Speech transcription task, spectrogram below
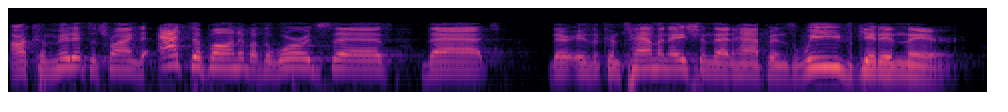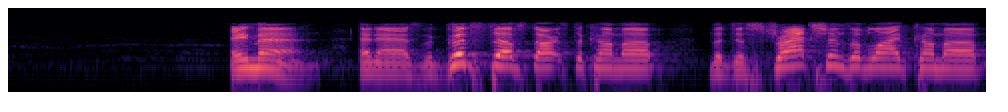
are committed to trying to act upon it, but the word says that there is a contamination that happens. Weeds get in there. Amen. And as the good stuff starts to come up, the distractions of life come up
